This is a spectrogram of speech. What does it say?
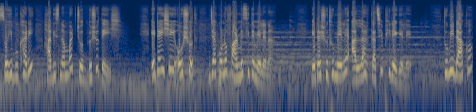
সহি বুখারি, হাদিস নাম্বার চোদ্দশো তেইশ। এটাই সেই ঔষধ যা কোনো ফার্মেসিতে মেলে না। এটা শুধু মেলে আল্লাহর কাছে ফিরে গেলে। তুমি ডাকো,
